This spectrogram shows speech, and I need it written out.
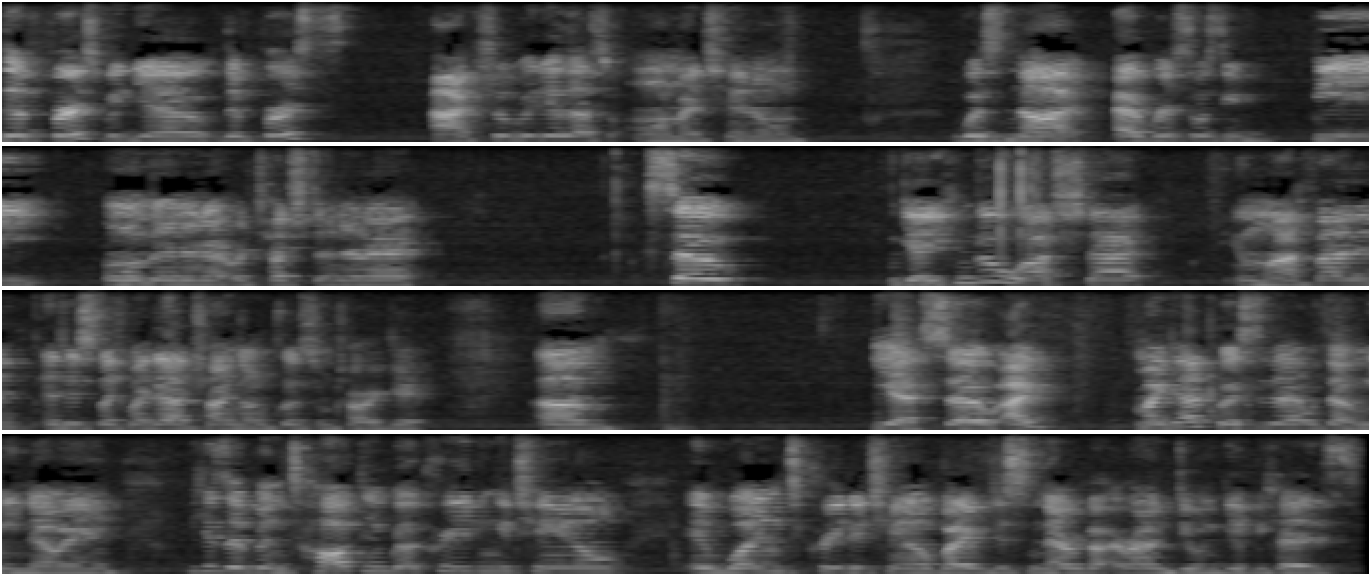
the first video, the first actual video that's on my channel was not ever supposed to be on the internet or touch the internet. So yeah, you can go watch that and laugh at it. It's just like my dad trying on clothes from Target. Um, yeah, so I my dad posted that without me knowing because I've been talking about creating a channel and wanting to create a channel, but I've just never got around doing it because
